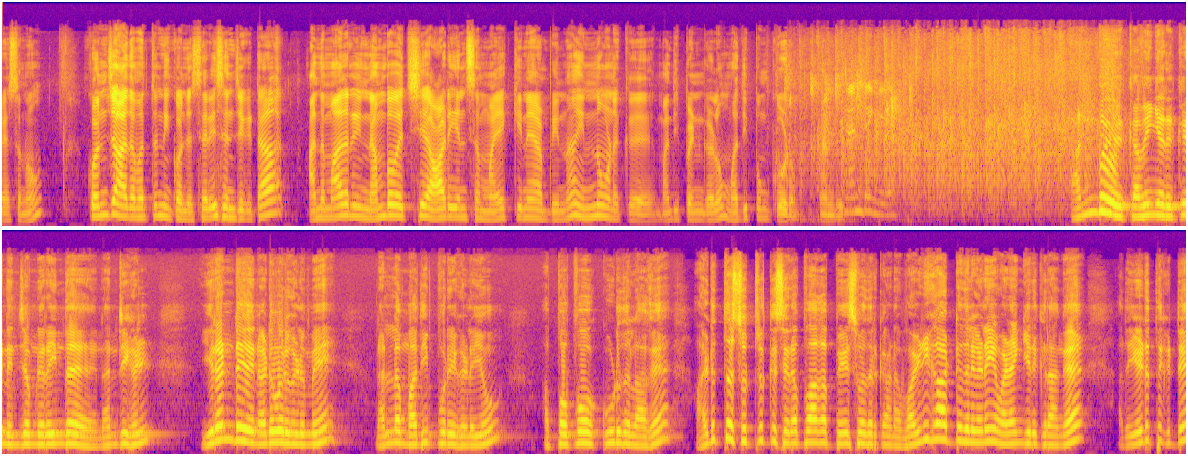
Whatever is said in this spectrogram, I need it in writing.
பேசணும். கொஞ்சம் அதை மட்டும் நீ கொஞ்சம் சரி செஞ்சுக்கிட்டா அந்த மாதிரி நீ நம்ப வச்சு ஆடியன்ஸை மயக்கினே அப்படின்னா இன்னும் உனக்கு மதிப்பெண்களும் மதிப்பும் கூடும். நன்றி. நன்றிங்க. அன்பு கவிஞருக்கு நெஞ்சம் நிறைந்த நன்றிகள். இரண்டு நடுவர்களுமே நல்ல மதிப்புரைகளையும் அப்பப்போ கூடுதலாக அடுத்த சுற்றுக்கு சிறப்பாக பேசுவதற்கான வழிகாட்டுதல்களையும் வழங்கியிருக்கிறாங்க. அதை எடுத்துக்கிட்டு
